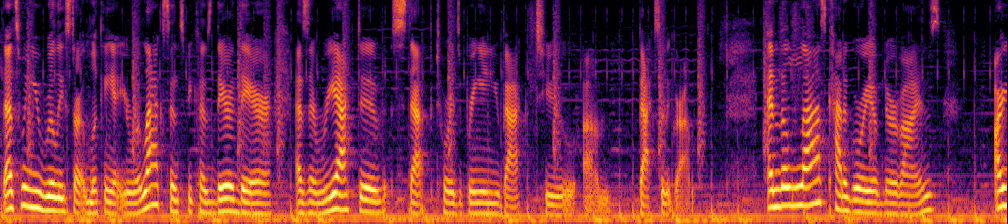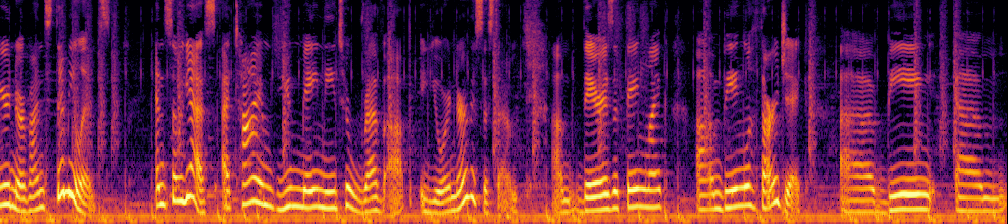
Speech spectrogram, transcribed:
That's when you really start looking at your relaxants because they're there as a reactive step towards bringing you back to um, back to the ground. And the last category of nervines are your nervine stimulants. And so, yes, at times you may need to rev up your nervous system. Um, there is a thing like um, being lethargic, uh, being um,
